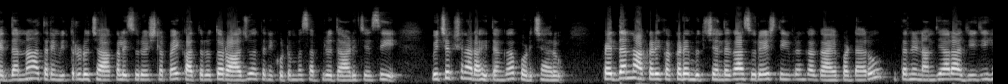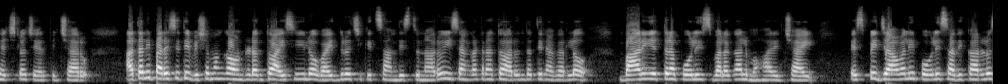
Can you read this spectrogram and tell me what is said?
పెద్దన్న అతని మిత్రుడు చాకలి సురేష్లపై కత్తులతో రాజు అతని కుటుంబ సభ్యులు దాడి చేసి విచక్షణ రహితంగా పొడిచారు. పెద్దన్న అక్కడికక్కడే మృతి చెందగా సురేష్ తీవ్రంగా గాయపడ్డారు. ఇతన్ని నంద్యాల జీజీహెచ్లో చేర్పించారు. అతని పరిస్థితి విషమంగా ఉండడంతో ఐసీయూలో వైద్యులు చికిత్స అందిస్తున్నారు. ఈ సంఘటనతో అరుంధతి నగర్లో భారీ ఎత్తున పోలీస్ బలగాలు మోహరించాయి. ఎస్పీ జావలి పోలీస్ అధికారులు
